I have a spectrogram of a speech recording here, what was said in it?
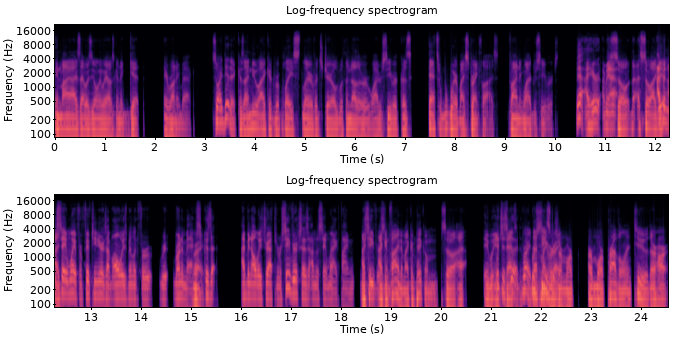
in my eyes, that was the only way I was going to get a running back. So I did it because I knew I could replace Larry Fitzgerald with another wide receiver because that's where my strength lies, finding wide receivers. Yeah, I hear. I mean, I, so so I I've been the I- same way for 15 years. I've always been looking for r- running backs Right. because uh, I've been always drafting receivers because I'm the same way. I can find I can, receivers. I can find them. I can pick them. So I, it, it- Which is that's- good. right? Receivers strength. are more are more prevalent too. Their hard,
